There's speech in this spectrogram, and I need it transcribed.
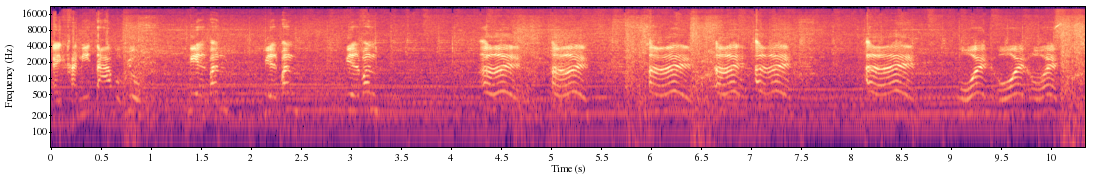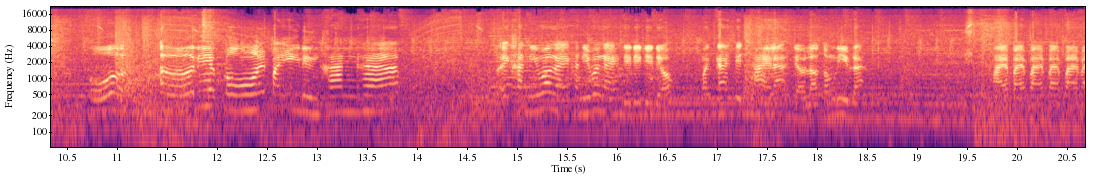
ไอคันนี้ตามผมอยู่ เบียดมันเบียดมันเบียดมัน เอ้ยเอ้ยเอ้ยเอ้ยเอ้ยเอ้ยโอ้ยโอ้ยโอ้ยโอ้เออเรียบร้อยไปอีกหนึ่งคันครับไอ้คันนี้ว่าไงคันนี้ว่าไงเดี๋ยวเดี๋ยวเดี๋ยวมันใกล้เส้นชัยแล้วเดี๋ยวเราต้องรีบแล้วไปไปไปไปไปไป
